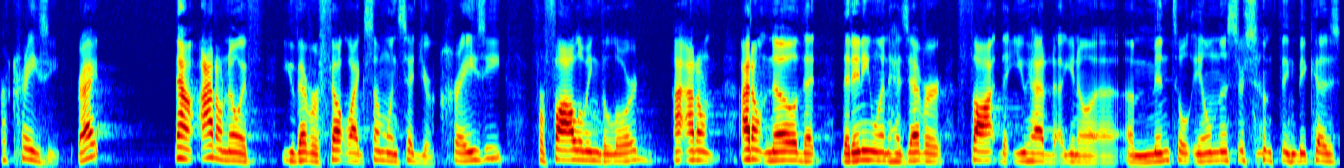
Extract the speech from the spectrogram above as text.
are crazy, right? Now, I don't know if you've ever felt like someone said you're crazy for following the Lord. I, I don't, I don't know that, that anyone has ever thought that you had you know, a, a mental illness or something because,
